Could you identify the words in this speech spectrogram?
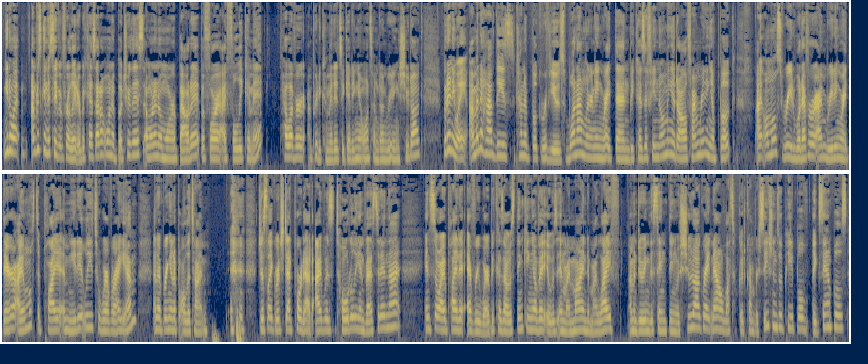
you know what? I'm just going to save it for later because I don't want to butcher this. I want to know more about it before I fully commit. However, I'm pretty committed to getting it once I'm done reading Shoe Dog. But anyway, I'm going to have these kind of book reviews, what I'm learning right then, because if you know me at all, if I'm reading a book, I almost read whatever I'm reading right there. I almost apply it immediately to wherever I am, and I bring it up all the time. Just like Rich Dad Poor Dad, I was totally invested in that. And so I applied it everywhere because I was thinking of it. It was in my mind, in my life. I'm doing the same thing with Shoe Dog right now. Lots of good conversations with people, examples.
